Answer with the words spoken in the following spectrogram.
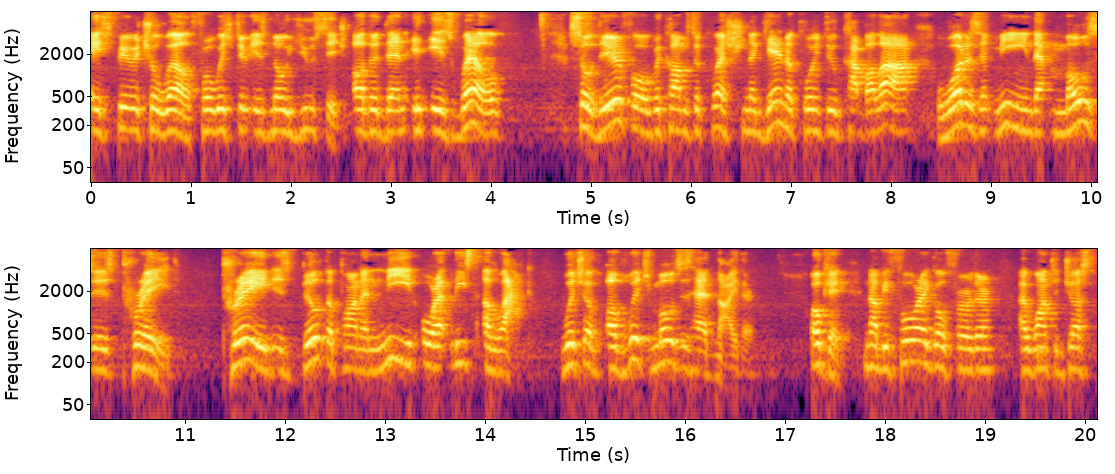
a spiritual wealth for which there is no usage other than it is wealth. So, therefore, becomes the question again, according to Kabbalah, what does it mean that Moses prayed? Prayed is built upon a need or at least a lack, which of, of which Moses had neither. Okay, now before I go further, I want to just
